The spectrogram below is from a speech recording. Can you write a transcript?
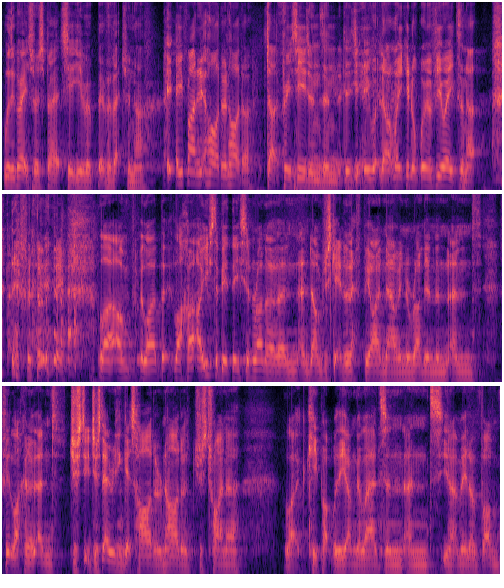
with the greatest respect, you're a bit of a veteran now. Are you finding it harder and harder, like pre-seasons and did you, like waking up with a few aches and that? Definitely. like I'm like like I, used to be a decent runner and, and I'm just getting left behind now in the running and, and feel like and just just everything gets harder and harder. Just trying to like keep up with the younger lads and and you know what I mean. I'm, I'm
